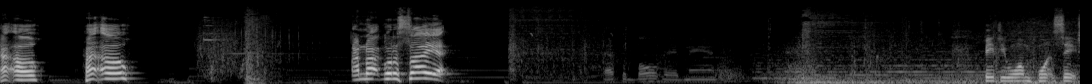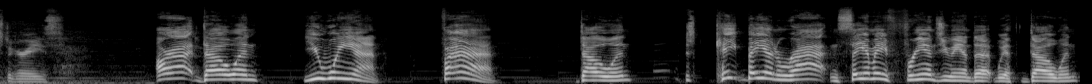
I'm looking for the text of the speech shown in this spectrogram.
Uh oh. Uh oh. I'm not going to say it. That's a bullhead, man. 51.6 degrees. All right, Doan. You win. Fine. Doan. Just keep being right and see how many friends you end up with, Doan.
